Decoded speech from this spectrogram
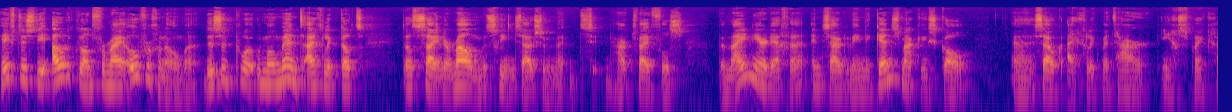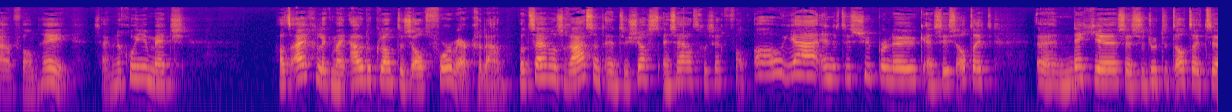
heeft dus die oude klant voor mij overgenomen. Dus het moment eigenlijk dat, dat zij normaal, misschien zou ze haar twijfels bij mij neerleggen en zouden we in de kennismakingscall, uh, zou ik eigenlijk met haar in gesprek gaan van, hey, zijn we een goede match? Had eigenlijk mijn oude klant dus al het voorwerk gedaan. Want zij was razend enthousiast en zij had gezegd van, oh ja, en het is superleuk en ze is altijd uh, netjes en ze doet het altijd. Uh,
